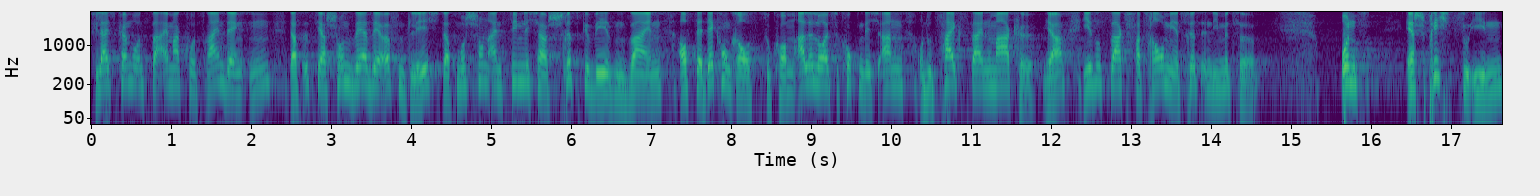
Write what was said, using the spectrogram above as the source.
Vielleicht können wir uns da einmal kurz reindenken. Das ist ja schon sehr, sehr öffentlich. Das muss schon ein ziemlicher Schritt gewesen sein, aus der Deckung rauszukommen. Alle Leute gucken dich an und du zeigst deinen Makel. Ja? Jesus sagt, vertrau mir, tritt in die Mitte. Und er spricht zu ihnen,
